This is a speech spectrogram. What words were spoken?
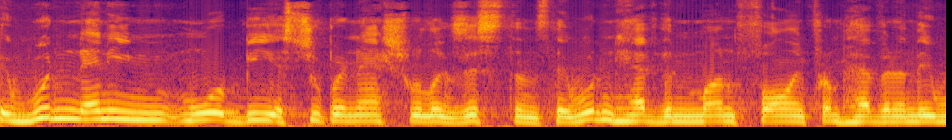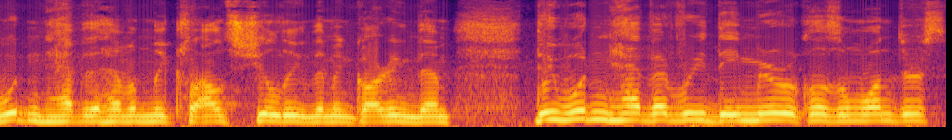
It wouldn't anymore be a supernatural existence. They wouldn't have the mun falling from heaven, and they wouldn't have the heavenly clouds shielding them and guarding them. They wouldn't have everyday miracles and wonders.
